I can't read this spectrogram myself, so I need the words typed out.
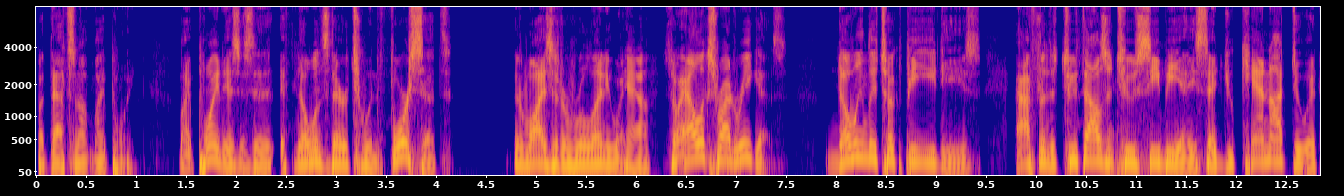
But that's not my point. My point is, is that if no one's there to enforce it, then why is it a rule anyway? Yeah. So Alex Rodriguez knowingly took PEDs after the 2002 CBA said you cannot do it.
